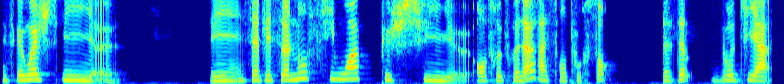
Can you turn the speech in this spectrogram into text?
Parce que moi, je suis. Euh, et ça fait seulement six mois que je suis euh, entrepreneur à 100%. Donc, il y a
